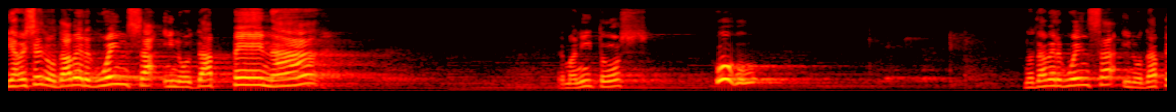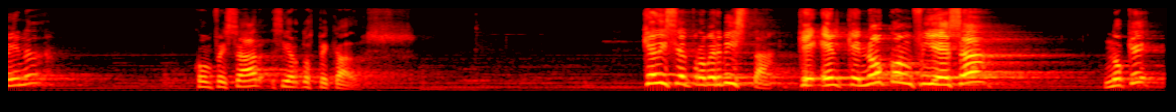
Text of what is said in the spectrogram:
y a veces nos da vergüenza y nos da pena. Hermanitos, nos da vergüenza y nos da pena confesar ciertos pecados. ¿Qué dice el proverbista? Que el que no confiesa, ¿no qué?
